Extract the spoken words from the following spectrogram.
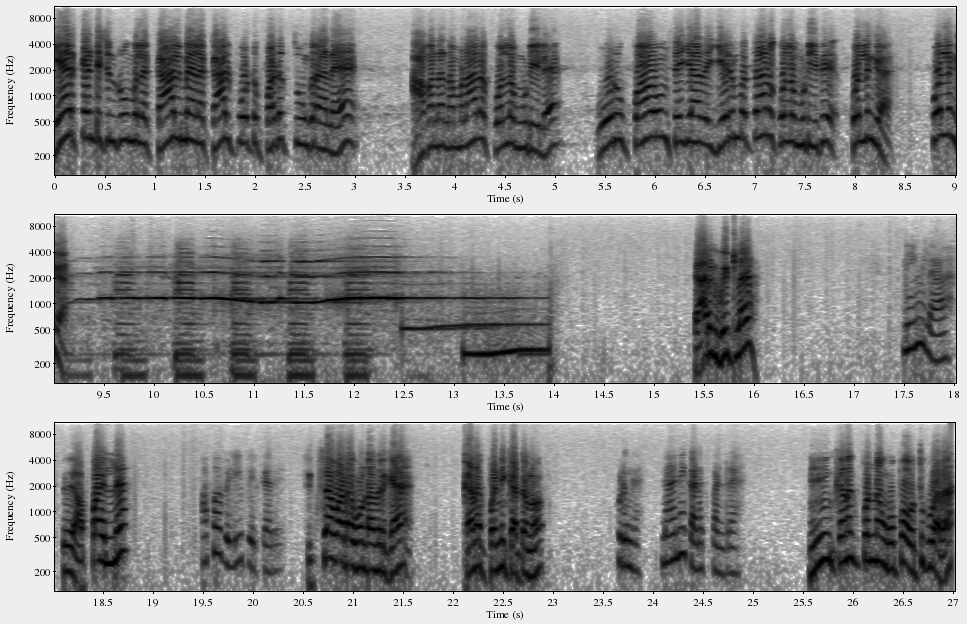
ஏர் கண்டிஷன் ரூம்ல கால் மேல கால் போட்டு படுத்து தூங்குறானே அவனை நம்மளால கொல்ல முடியல. ஒரு பாவம் செய்யாத எறும்பத்தானே கொல்ல முடியுது. கொல்லுங்க கொல்லுங்க. யாருங்க வீட்டுல நீங்களா? அப்பா இல்ல? அப்பா வெளியே போயிருக்காரு. சிக்ஸா வாடகை கொண்டாந்துருக்கேன். கணக்கு பண்ணி கட்டணும். கொடுங்க நானே கணக்கு பண்றேன். நீங்க கணக்கு பண்ண உங்க அப்பா ஒத்துக்குவாரா?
